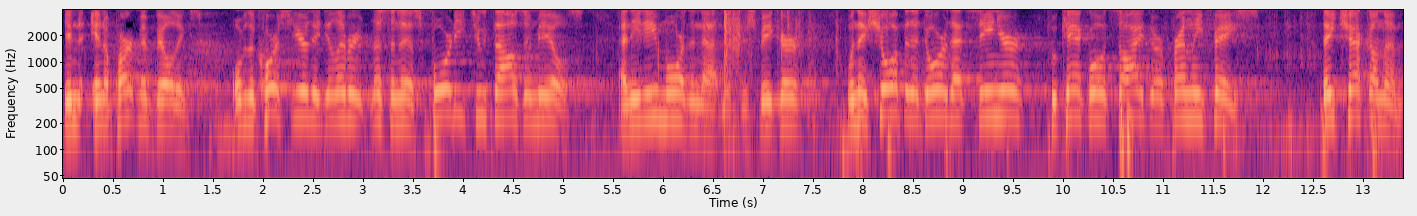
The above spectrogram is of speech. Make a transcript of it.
in, in apartment buildings. Over the course of the year, they delivered, listen to this, 42,000 meals. And they need more than that, Mr. Speaker. When they show up at the door of that senior who can't go outside, they're a friendly face. They check on them.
